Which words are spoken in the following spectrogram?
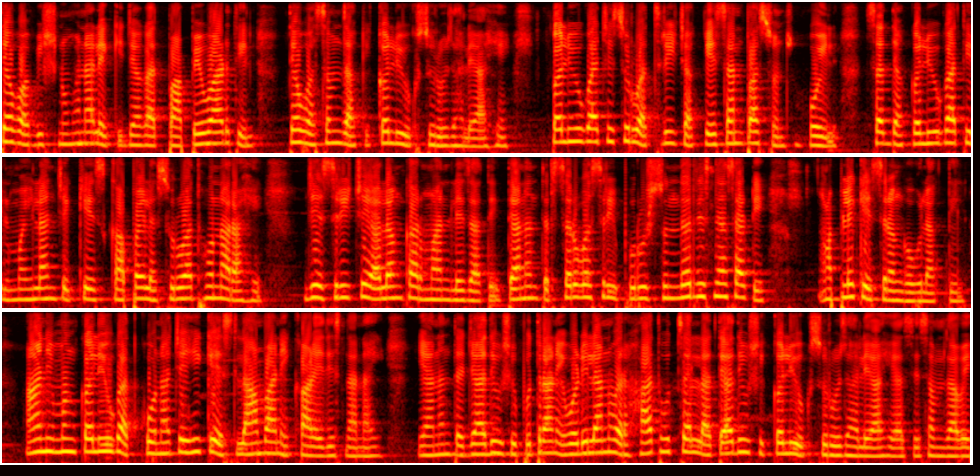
तेव्हा विष्णू म्हणाले की जगात पापे वाढतील. तेव्हा समजा की कलियुग सुरू झाले आहे. कलियुगाची सुरुवात स्त्रीच्या केसांपासून होईल. सध्या कलियुगातील महिलांचे केस कापायला सुरुवात होणार आहे जे स्त्रीचे अलंकार मानले जाते. त्यानंतर सर्व स्त्री पुरुष सुंदर दिसण्यासाठी आपले केस रंगवू लागतील. आणि मग कलियुगात कोणाचेही केस लांब आणि काळे दिसणार नाही. यानंतर ज्या दिवशी पुत्राने वडिलांवर हात उचलला त्या दिवशी कलियुग सुरू झाले आहे असे समजावे.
